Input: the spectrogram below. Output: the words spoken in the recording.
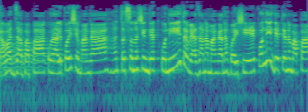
गावात जा बापा कोणाला पैसे मागा. हं, तसं नशीन देत कोणी तर व्याजानं मागा ना पैसे. कोणी देते ना बापा?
